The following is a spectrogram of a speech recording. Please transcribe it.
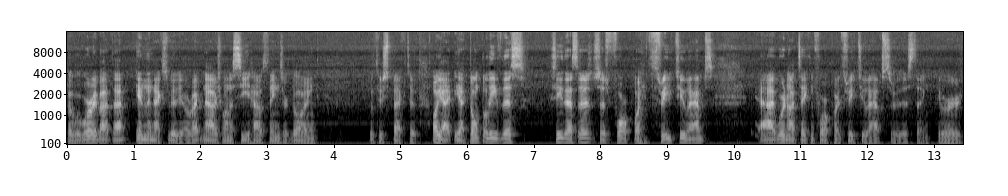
But we'll worry about that in the next video. Right now I just want to see how things are going with respect to, oh yeah, yeah, don't believe this. See that says, it says 4.32 amps. Uh, we're not taking 4.32 amps through this thing. We're,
